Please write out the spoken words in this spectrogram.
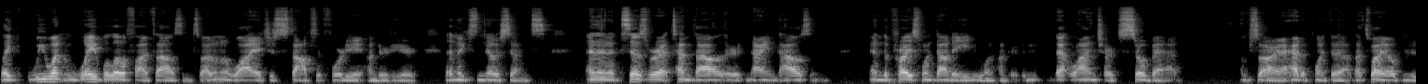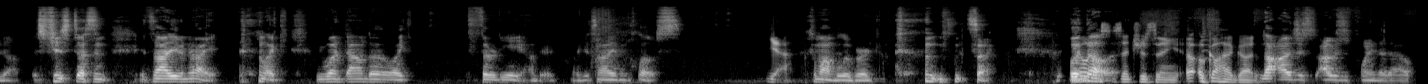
Like we went way below five thousand, so I don't know why it just stops at forty eight hundred here. That makes no sense. And then it says we're at ten thousand or nine thousand, and the price went down to eighty one hundred. And that line chart's so bad. I'm sorry, I had to point that out. That's why I opened it up. It just doesn't. It's not even right. like we went down to like 3,800. Like it's not even close. Yeah. Come on, Bloomberg. Sorry. But you know no, this is interesting. Oh, go ahead. Go ahead. No, I just I was just pointing that out.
